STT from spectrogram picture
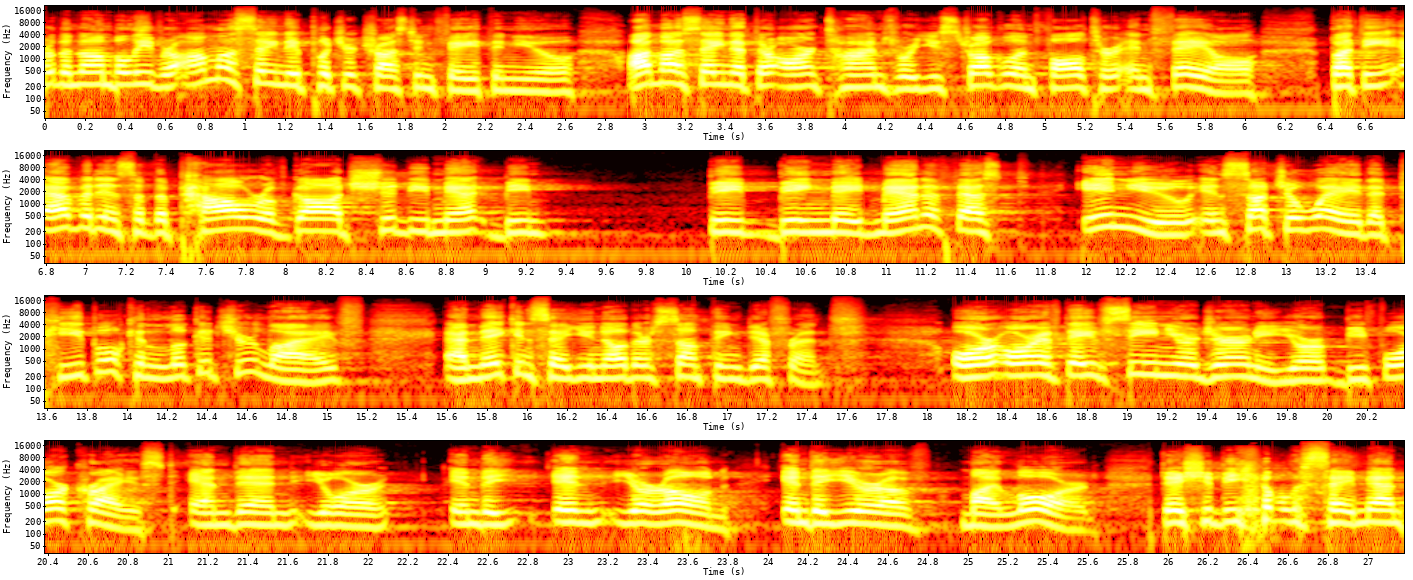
for the non believer. I'm not saying they put your trust and faith in you. I'm not saying that there aren't times where you struggle and falter and fail, but the evidence of the power of God should be, be, be being made manifest in you in such a way that people can look at your life and they can say, you know, there's something different. Or, or if they've seen your journey, you're before Christ, and then you're in, the, in your own, in the year of my Lord, they should be able to say, man,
